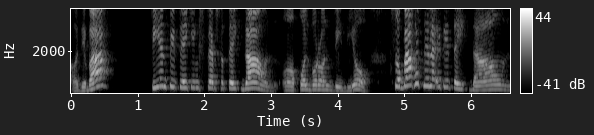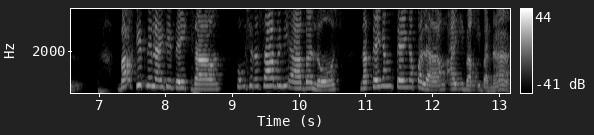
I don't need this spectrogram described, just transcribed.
O, di ba? PNP taking steps to take down o Polvoron video. So bakit nila iti-take down? Bakit nila iti-take down kung sinasabi ni Abalos na tengang-tenga pa lang ay ibang-iba na.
